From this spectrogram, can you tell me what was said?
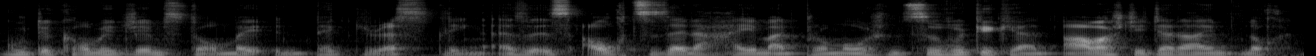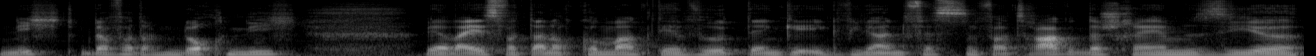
gute Corby James Storm bei Impact Wrestling. Also ist auch zu seiner Heimatpromotion zurückgekehrt. Aber steht ja da eben noch nicht unter Vertrag, noch nicht. Wer weiß, was da noch kommen mag, der wird, denke ich, wieder einen festen Vertrag unterschreiben. Siehe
